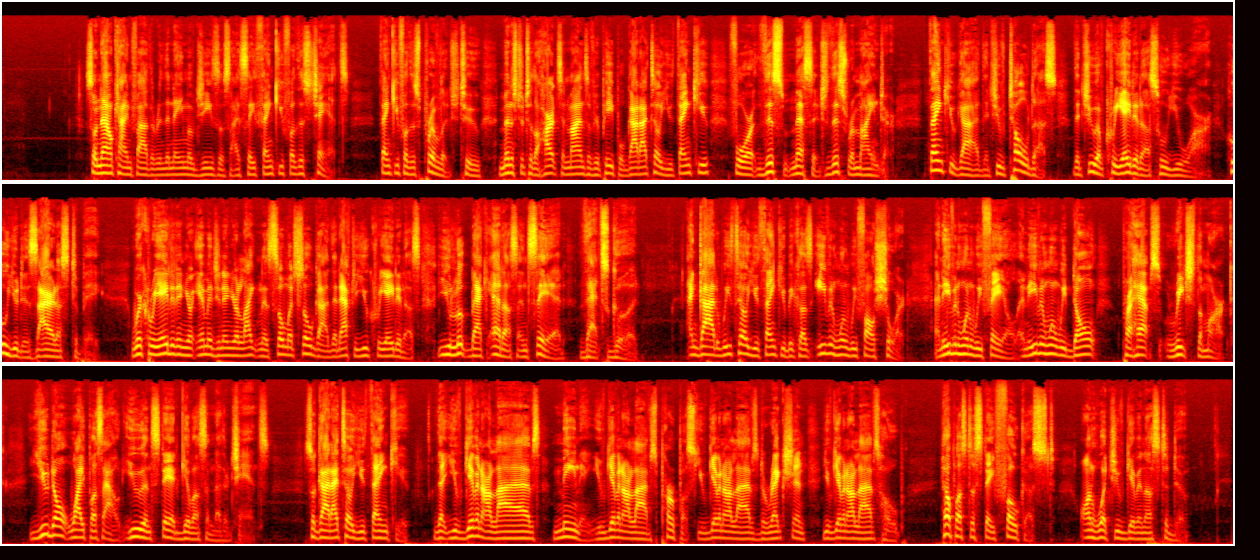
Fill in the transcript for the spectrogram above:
So now, kind Father, in the name of Jesus, I say thank you for this chance. Thank you for this privilege to minister to the hearts and minds of your people. God, I tell you, thank you for this message, this reminder. Thank you, God, that you've told us that you have created us who you are, who you desired us to be. We're created in your image and in your likeness, so much so, God, that after you created us, you looked back at us and said, That's good. And God, we tell you thank you because even when we fall short, and even when we fail, and even when we don't perhaps reach the mark, you don't wipe us out. You instead give us another chance. So, God, I tell you thank you that you've given our lives meaning, you've given our lives purpose, you've given our lives direction, you've given our lives hope. Help us to stay focused on what you've given us to do.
